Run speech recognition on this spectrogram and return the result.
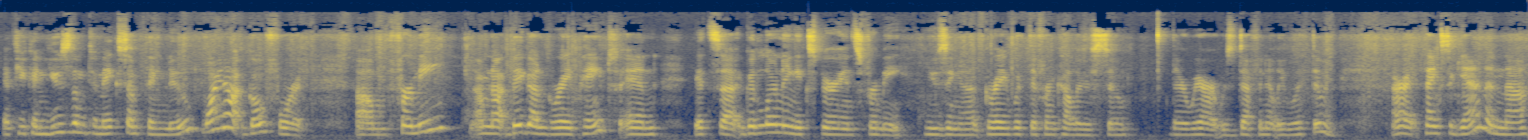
If you can use them to make something new, why not? Go for it. Um, for me, I'm not big on gray paint, and it's a good learning experience for me using a gray with different colors. So there we are. It was definitely worth doing. All right, thanks again, and uh,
